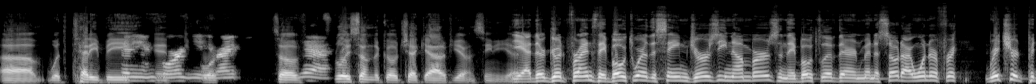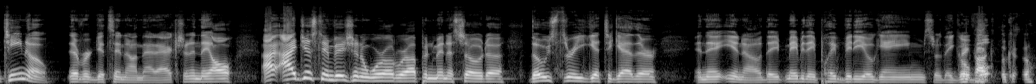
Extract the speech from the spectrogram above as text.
uh, with Teddy B Teddy and Gorgui, Gor- right? So Yeah. it's really something to go check out if you haven't seen it yet. Yeah, they're good friends. They both wear the same jersey numbers, and they both live there in Minnesota. I wonder if Rick, Richard Pitino ever gets in on that action. And they all, I, I just envision a world where up in Minnesota, those three get together, and they, you know, they maybe they play video games or they go, Big bowl- hot cocoa.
